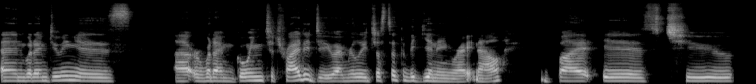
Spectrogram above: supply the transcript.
And what I'm doing is, uh, or what I'm going to try to do, I'm really just at the beginning right now, but is to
